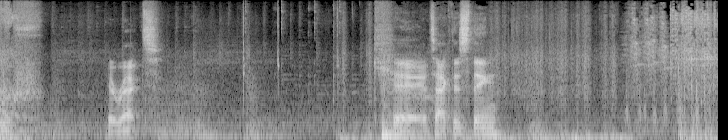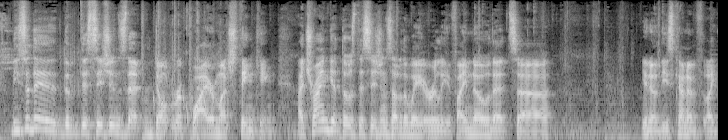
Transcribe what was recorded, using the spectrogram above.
Oof. Get wrecked. Okay, attack this thing. These are the, the decisions that don't require much thinking. I try and get those decisions out of the way early if I know that, uh, you know, these kind of, like,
